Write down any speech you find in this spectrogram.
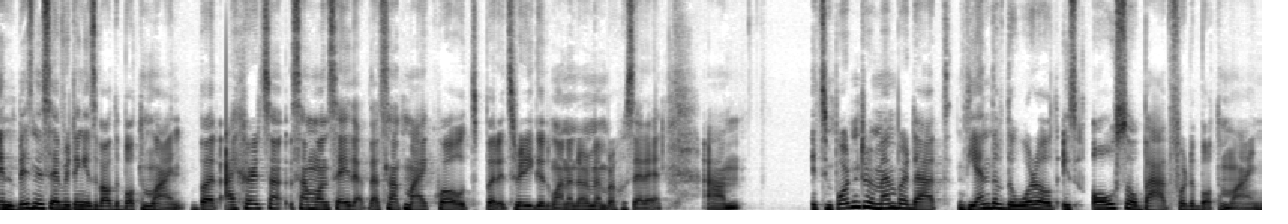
in business, everything is about the bottom line. But I heard so- someone say that. That's not my quote, but it's a really good one. I don't remember who said it. Um, it's important to remember that the end of the world is also bad for the bottom line.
